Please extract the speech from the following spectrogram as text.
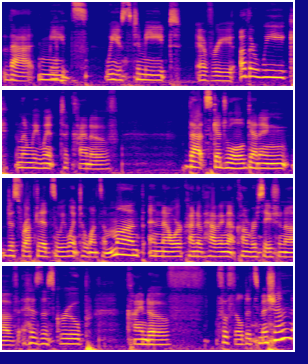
that meets. Mm-hmm. We used to meet every other week, and then we went to kind of that schedule getting disrupted. So we went to once a month, and now we're kind of having that conversation of has this group kind of fulfilled its mission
